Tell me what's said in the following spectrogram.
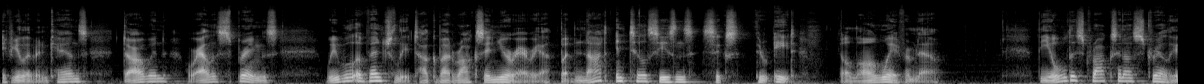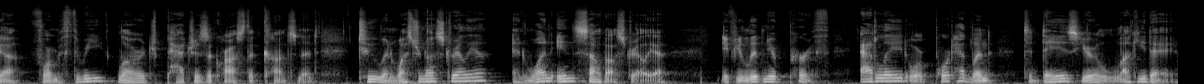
If you live in Cairns, Darwin, or Alice Springs, we will eventually talk about rocks in your area, but not until seasons 6 through 8, a long way from now. The oldest rocks in Australia form three large patches across the continent two in Western Australia and one in South Australia. If you live near Perth, Adelaide, or Port Hedland, today's your lucky day.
